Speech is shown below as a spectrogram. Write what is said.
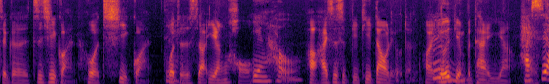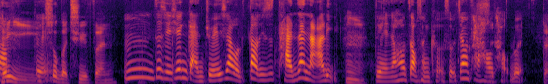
这个支气管或气管。或者是叫咽喉，咽喉好，还是是鼻涕倒流的啊，有一点不太一样，还是可以做个区分。嗯，自己先感觉一下，我到底是痰在哪里？嗯，对，然后造成咳嗽，这样才好讨论。对，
